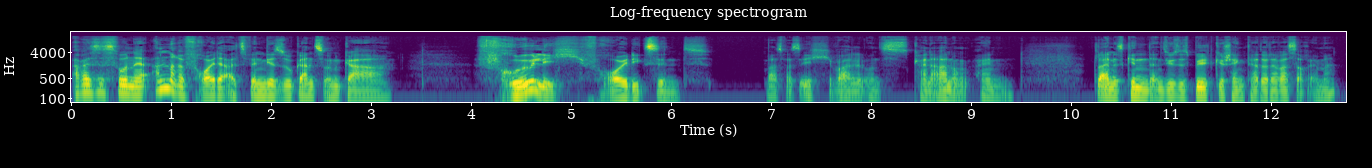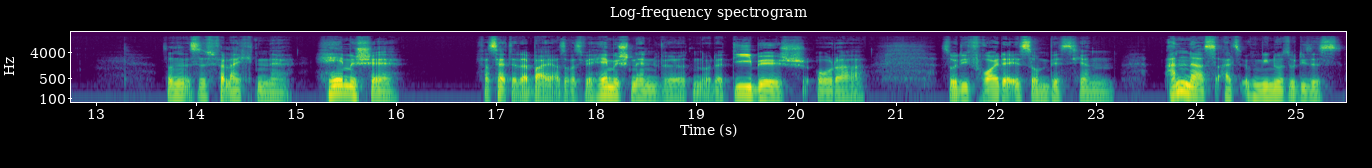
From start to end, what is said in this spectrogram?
aber es ist so eine andere Freude, als wenn wir so ganz und gar fröhlich freudig sind. Was weiß ich, weil uns, keine Ahnung, ein kleines Kind ein süßes Bild geschenkt hat oder was auch immer. Sondern es ist vielleicht eine hämische Facette dabei, also was wir hämisch nennen würden oder diebisch oder so die Freude ist so ein bisschen anders als irgendwie nur so dieses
